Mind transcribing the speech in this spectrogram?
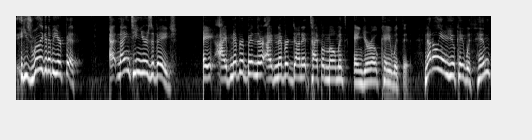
He's really going to be your fifth. At 19 years of age, a I've never been there, I've never done it type of moment, and you're okay with it. Not only are you okay with him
